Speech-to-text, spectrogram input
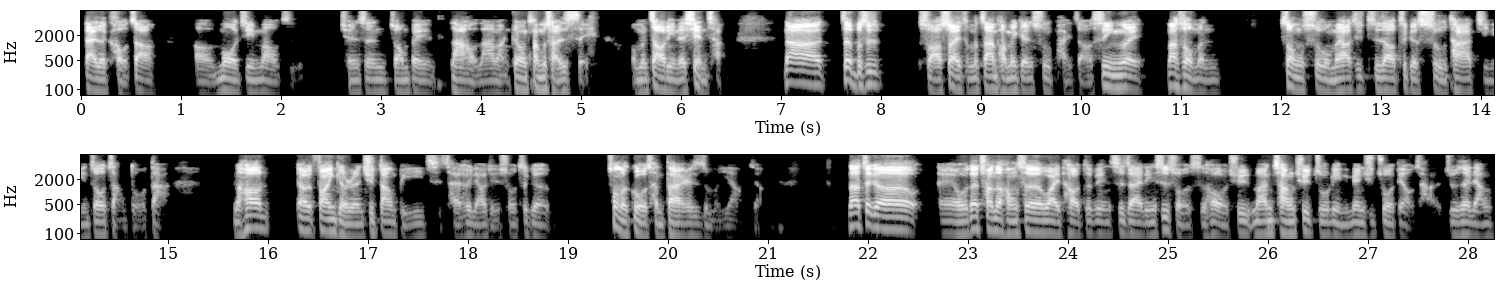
戴着口罩，哦，墨镜、帽子，全身装备拉好拉满，根本看不出来是谁。我们造林的现场，那这不是耍帅，怎么站在旁边跟树拍照？是因为那时候我们种树，我们要去知道这个树它几年之后长多大，然后要放一个人去当比例尺，才会了解说这个种的过程大概是怎么样，这样。那这个，诶、我在穿的红色的外套，这边是在林试所的时候，去蛮常去竹林里面去做调查的，就是在量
